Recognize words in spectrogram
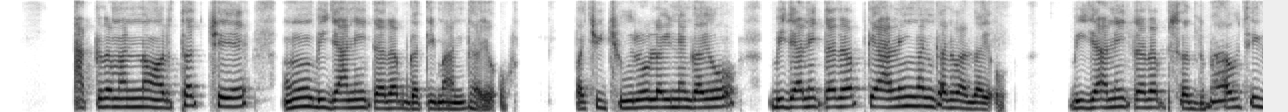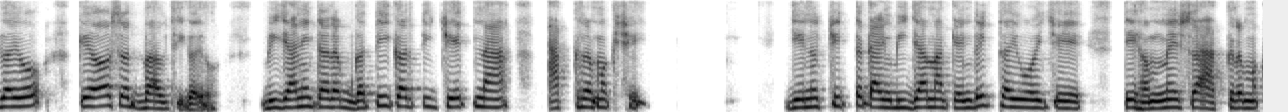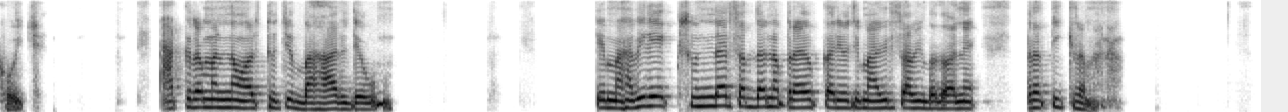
આક્રમણનો અર્થ જ છે, હું બીજાની તરફ ગતિમાન થયો. પછી છૂરો લઈને ગયો, બીજાની તરફ કે આલિંગન કરવા ગયો. બીજાની તરફ સદભાવથી ગયો કે અસદભાવથી ગયો. બીજાની તરફ ગતિ કરતી ચેતના આક્રમક છે. જેનું ચિત્ત કાંઈ બીજામાં કેન્દ્રિત થયું હોય છે, તે હંમેશા આક્રમક હોય છે. આક્રમણનો અર્થ છે બહાર જવું. કે મહાવીરે એક સુંદર શબ્દનો પ્રયોગ કર્યો છે મહાવીર સ્વામી ભગવાને, પ્રતિક્રમણ.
